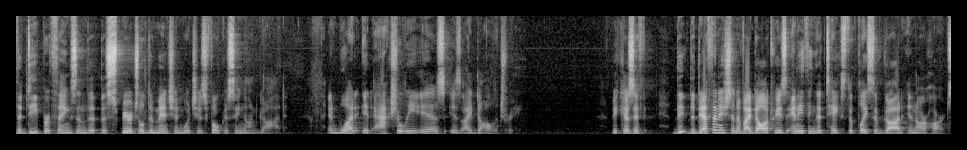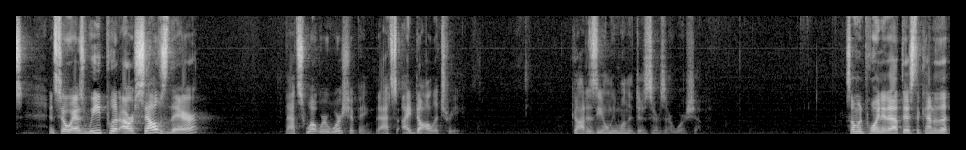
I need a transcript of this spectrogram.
the deeper things and the, the spiritual dimension, which is focusing on God. And what it actually is, is idolatry. Because if the, the definition of idolatry is anything that takes the place of God in our hearts. And so as we put ourselves there, that's what we're worshiping. That's idolatry. God is the only one that deserves our worship. Someone pointed out this, the kind of the,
